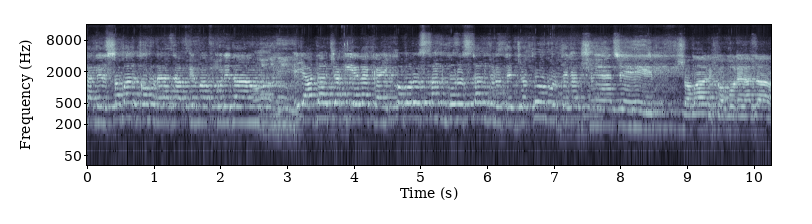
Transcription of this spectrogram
তাদের সবার কবরের আজাবকে মাফ করে দাও। এই আদা চাকি এলাকায় কবরস্থান গুরুস্থান গুলোতে যত মুর্দেগান শুয়ে আছে সবার কবরের আজাব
